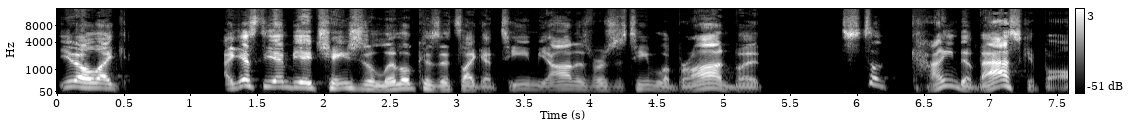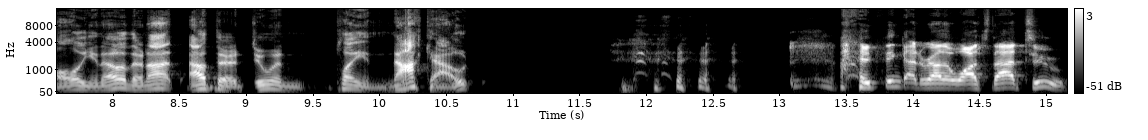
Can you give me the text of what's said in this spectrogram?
You know, like I guess the NBA changed it a little because it's like a team Giannis versus team LeBron, but it's still kind of basketball. You know, they're not out there doing playing knockout. I think I'd rather watch that too,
